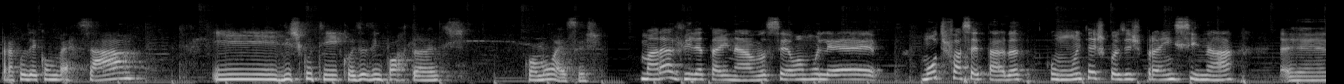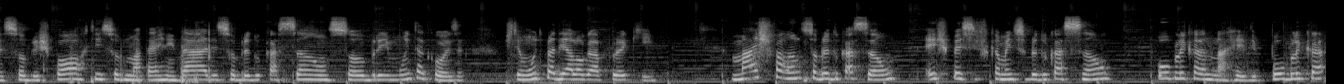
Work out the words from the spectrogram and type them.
para poder conversar e discutir coisas importantes como essas. Maravilha, Tainá. Você é uma mulher multifacetada, com muitas coisas para ensinar é, sobre esporte, sobre maternidade, sobre educação, sobre muita coisa. A gente tem muito para dialogar por aqui. Mas falando sobre educação, especificamente sobre educação pública na rede pública,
